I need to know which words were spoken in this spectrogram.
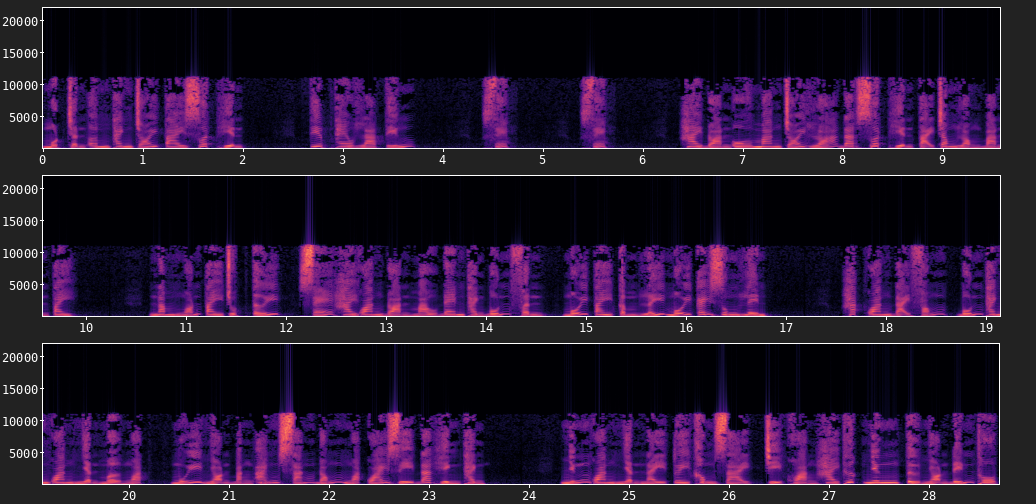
Một trận âm thanh chói tai xuất hiện. Tiếp theo là tiếng xẹp, xẹp. Hai đoàn ô mang chói lóa đã xuất hiện tại trong lòng bàn tay. Năm ngón tay chụp tới, xé hai quang đoàn màu đen thành bốn phần, mỗi tay cầm lấy mỗi cái rung lên. Hắc quang đại phóng, bốn thanh quang nhận mở ngoặt, mũi nhọn bằng ánh sáng đóng ngoặt quái gì đã hình thành. Những quang nhận này tuy không dài, chỉ khoảng hai thước nhưng từ nhọn đến thô,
